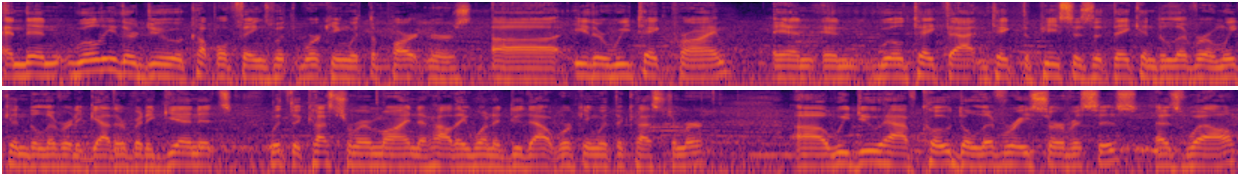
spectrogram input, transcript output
And then we'll either do a couple things with working with the partners. Uh, either we take prime and, and we'll take that and take the pieces that they can deliver and we can deliver together. But again, it's with the customer in mind of how they want to do that, working with the customer. Uh, we do have co-delivery services as well.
